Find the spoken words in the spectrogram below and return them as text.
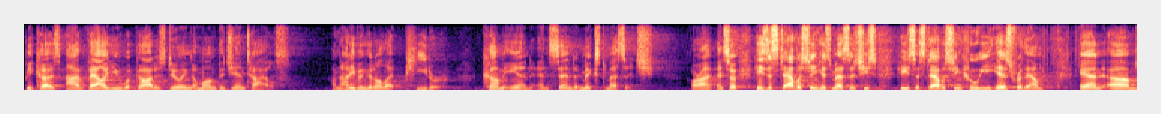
because I value what God is doing among the Gentiles. I'm not even going to let Peter come in and send a mixed message. All right? And so he's establishing his message, he's, he's establishing who he is for them. And um,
